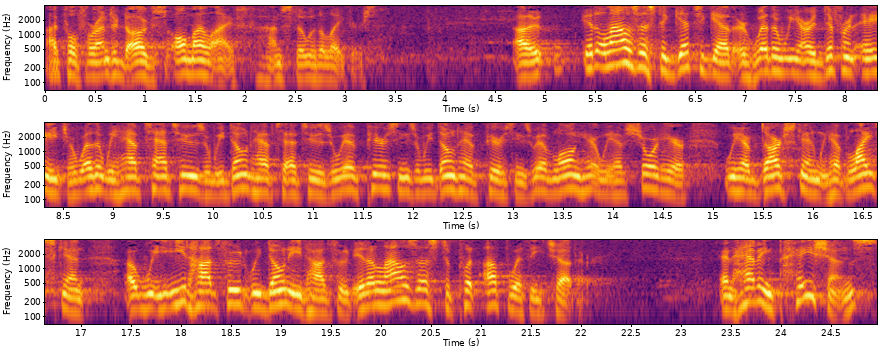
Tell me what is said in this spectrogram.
I pull for underdogs all my life. I'm still with the Lakers. Uh, it allows us to get together, whether we are a different age or whether we have tattoos or we don't have tattoos, or we have piercings or we don't have piercings. We have long hair, we have short hair, we have dark skin, we have light skin. Uh, we eat hot food, we don't eat hot food. It allows us to put up with each other. And having patience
